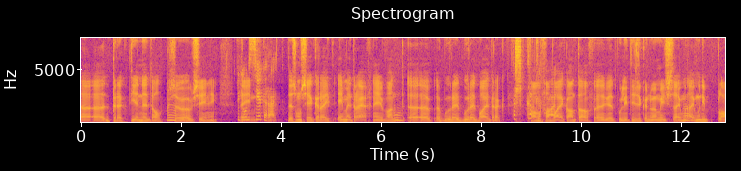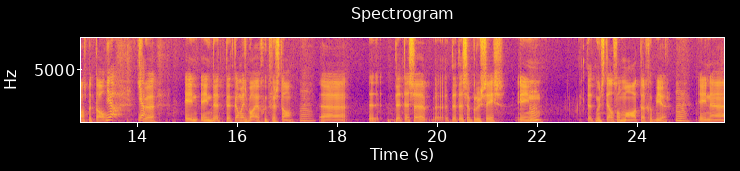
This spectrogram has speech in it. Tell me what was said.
uh uh druk teen dit dalk, mm. so ou sê nie. Bietjie onsekerheid. Dis onsekerheid en met reg, nê, nee, want 'n mm. uh, uh, boere boere het baie druk van van baie kante af. Uh, jy weet polities, ekonomies, hy moet mm. hy moet die plaas betaal. Ja. So ja. en en dit dit kan mens baie goed verstaan. Mm. Uh dit is 'n dit is 'n proses en mm. dit moet stelselmatig gebeur. Mm. En uh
